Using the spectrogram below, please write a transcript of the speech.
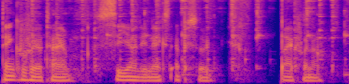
Thank you for your time. See you on the next episode. Bye for now.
